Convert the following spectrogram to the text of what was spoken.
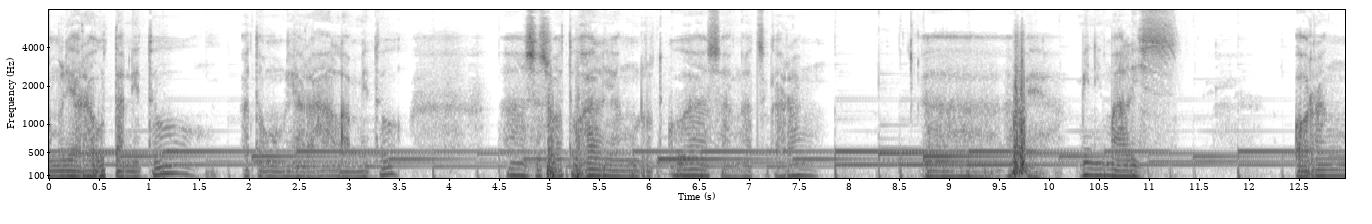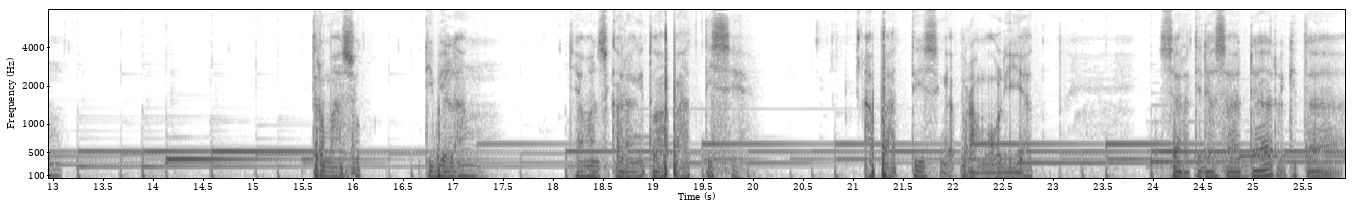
memelihara hutan itu atau memelihara alam itu uh, sesuatu hal yang menurut gue sangat sekarang uh, apa ya minimalis orang termasuk dibilang zaman sekarang itu apatis ya. Apatis nggak pernah mau lihat. Secara tidak sadar kita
